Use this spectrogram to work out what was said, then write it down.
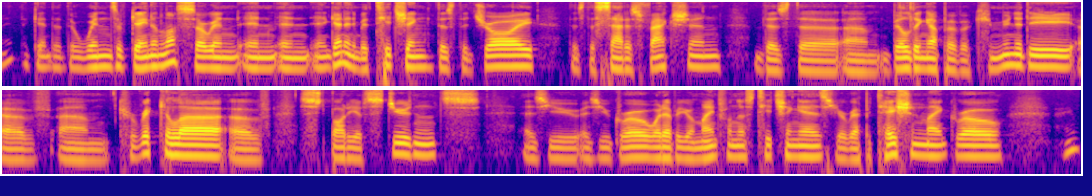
Right? Again, the, the winds of gain and loss. So, in, in, in, in again, in, with teaching, there's the joy, there's the satisfaction, there's the um, building up of a community, of um, curricula, of st- body of students. As you as you grow, whatever your mindfulness teaching is, your reputation might grow, right?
